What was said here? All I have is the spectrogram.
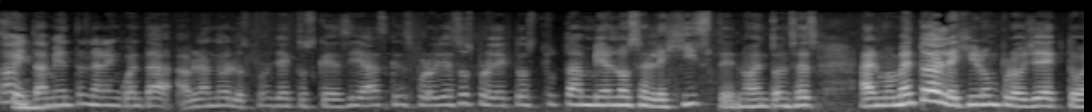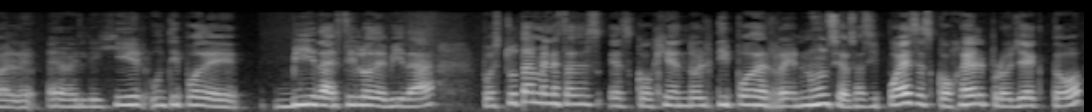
No, Sí. y también tener en cuenta, hablando de los proyectos que decías, que esos proyectos tú también los elegiste, ¿no? Entonces, al momento de elegir un proyecto, al al elegir un tipo de vida, estilo de vida, pues tú también estás es- escogiendo el tipo de renuncia. O sea, si puedes escoger el proyecto,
